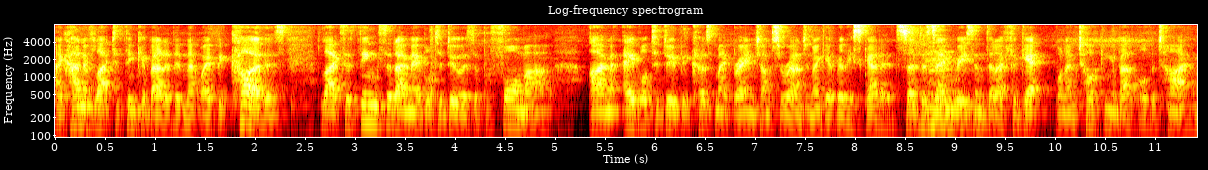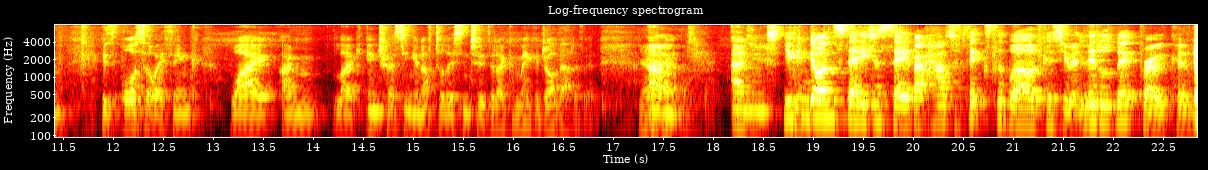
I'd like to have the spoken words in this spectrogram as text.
I, I kind of like to think about it in that way because like the things that I'm able to do as a performer I'm able to do because my brain jumps around and I get really scattered. So the same reason that I forget what I'm talking about all the time is also I think why I'm like interesting enough to listen to that I can make a job out of it. Um, and You can go on stage and say about how to fix the world because you're a little bit broken. kind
